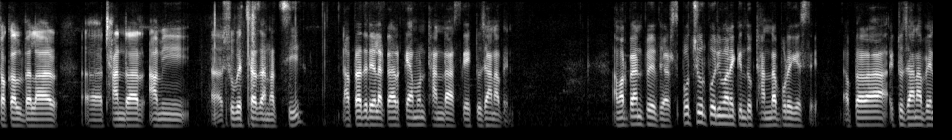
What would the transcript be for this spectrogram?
সকালবেলার ঠান্ডার আমি শুভেচ্ছা জানাচ্ছি। আপনাদের এলাকার কেমন ঠান্ডা আজকে একটু জানাবেন। আমার প্যান প্রিভিয়ার্স প্রচুর পরিমাণে কিন্তু ঠান্ডা পড়ে গেছে। আপনারা একটু জানাবেন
